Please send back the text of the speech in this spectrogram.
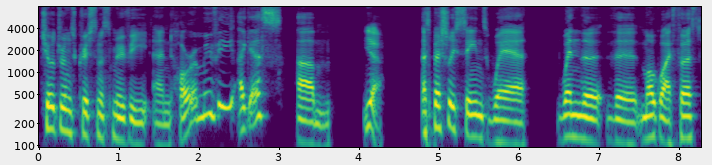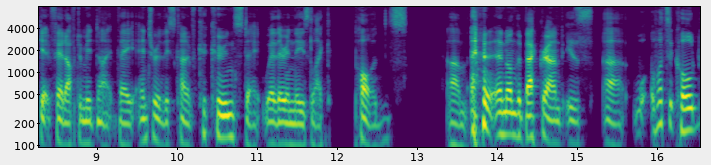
children's Christmas movie and horror movie, I guess. Um Yeah. especially scenes where when the the mogwai first get fed after midnight they enter this kind of cocoon state where they're in these like pods um and on the background is uh what's it called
